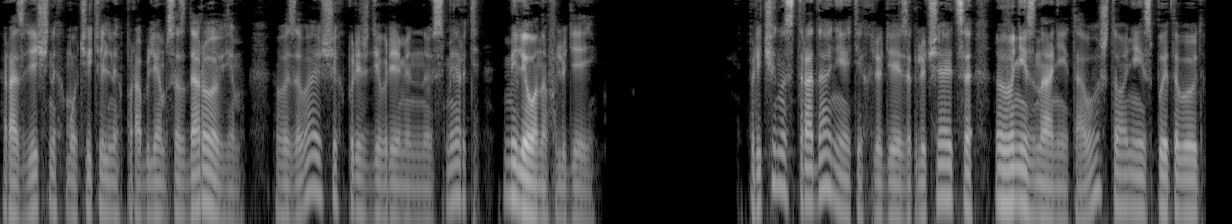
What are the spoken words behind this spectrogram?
различных мучительных проблем со здоровьем, вызывающих преждевременную смерть миллионов людей. Причина страдания этих людей заключается в незнании того, что они испытывают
